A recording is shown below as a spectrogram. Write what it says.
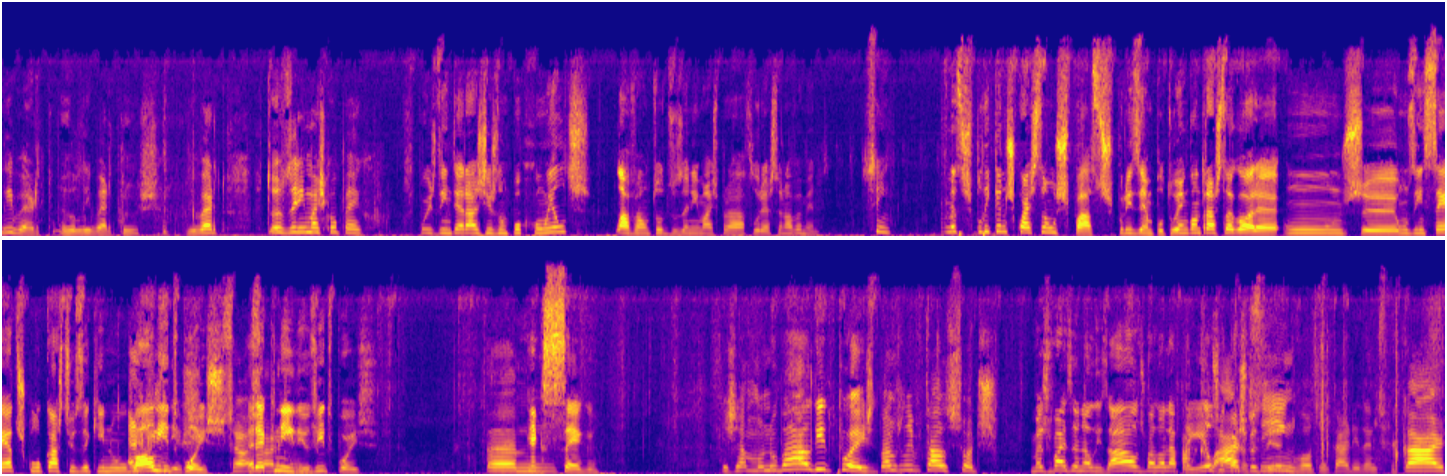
Liberto, eu liberto-nos. Liberto todos os animais que eu pego. Depois de interagires um pouco com eles, lá vão todos os animais para a floresta novamente. Sim. Mas explica-nos quais são os passos. Por exemplo, tu encontraste agora uns, eh, uns insetos, colocaste-os aqui no balde e depois. Só- só aracnídeos. E depois? Ahm, O que é que se segue? Deixamos no balde e depois vamos libertá-los todos. Mas vais analisá-los, vais olhar para eles, o que claro, vais fazer? sim, vou tentar identificar,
